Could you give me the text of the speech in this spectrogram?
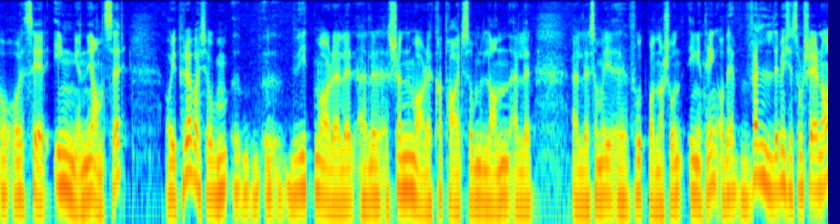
og, og ser ingen nyanser. Og jeg prøver ikke å hvitmale eller, eller skjønnmale Qatar som land eller, eller som fotballnasjon. Ingenting. Og det er veldig mye som skjer nå.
